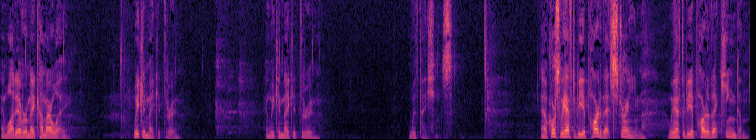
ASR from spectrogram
And whatever may come our way, we can make it through. And we can make it through with patience. Now, of course, we have to be a part of that stream. We have to be a part of that kingdom.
